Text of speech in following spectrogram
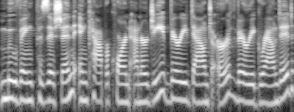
moving position in Capricorn energy, very down to earth, very grounded.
